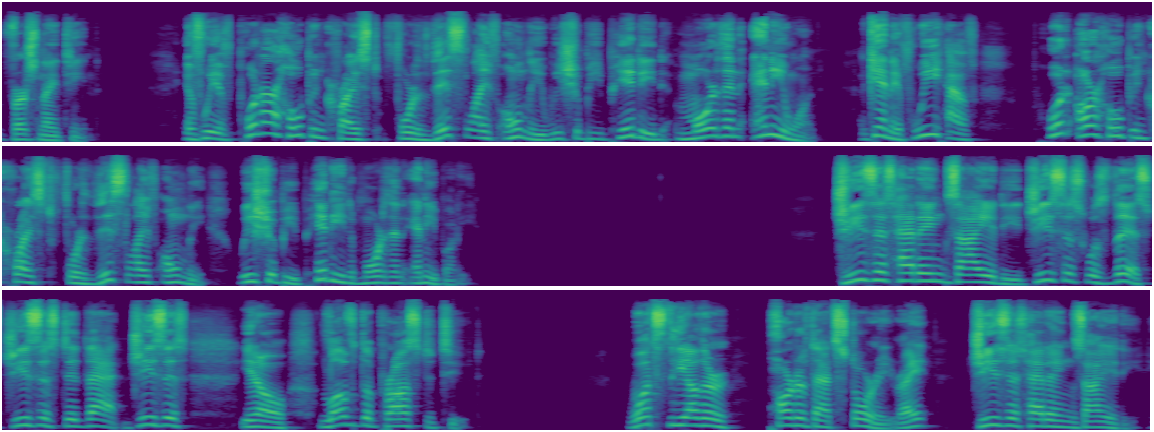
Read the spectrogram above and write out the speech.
verse 19. If we have put our hope in Christ for this life only, we should be pitied more than anyone. Again, if we have put our hope in Christ for this life only, we should be pitied more than anybody. Jesus had anxiety. Jesus was this. Jesus did that. Jesus, you know, loved the prostitute. What's the other part of that story, right? Jesus had anxiety.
